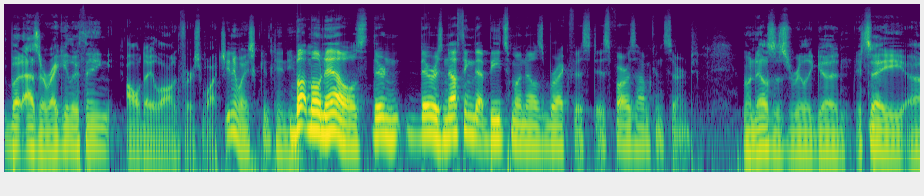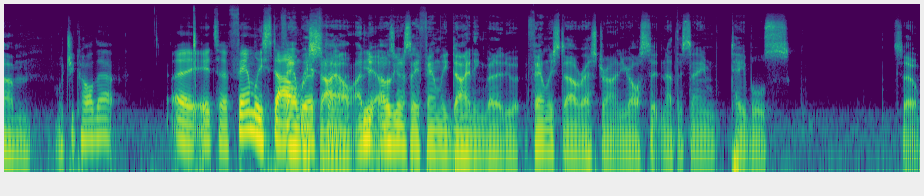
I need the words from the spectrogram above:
But as a regular thing, all day long, First Watch. Anyways, continue. But Monell's, there there is nothing that beats Monell's breakfast, as far as I'm concerned. Monell's is really good. It's a um, what you call that? Uh, it's a family style family restaurant. style. I, knew, Yeah. I was gonna say family dining, but I do it family style restaurant. You're all sitting at the same tables, So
